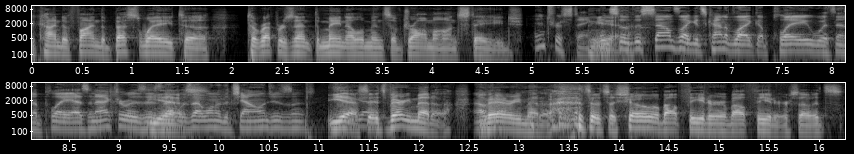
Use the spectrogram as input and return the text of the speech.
to kind of find the best way to to represent the main elements of drama on stage. Interesting. And so this sounds like it's kind of like a play within a play. As an actor, was is that was that one of the challenges? Yes, it's very meta, Okay. very meta. so it's a show about theater, about theater. So it's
